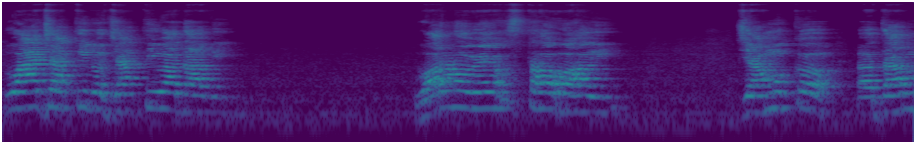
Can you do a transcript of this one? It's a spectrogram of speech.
તું આ જાતિનો જાતિવાદ આવી. વર્ણ વ્યવસ્થાઓ આવી. જે અમુક ધર્મ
